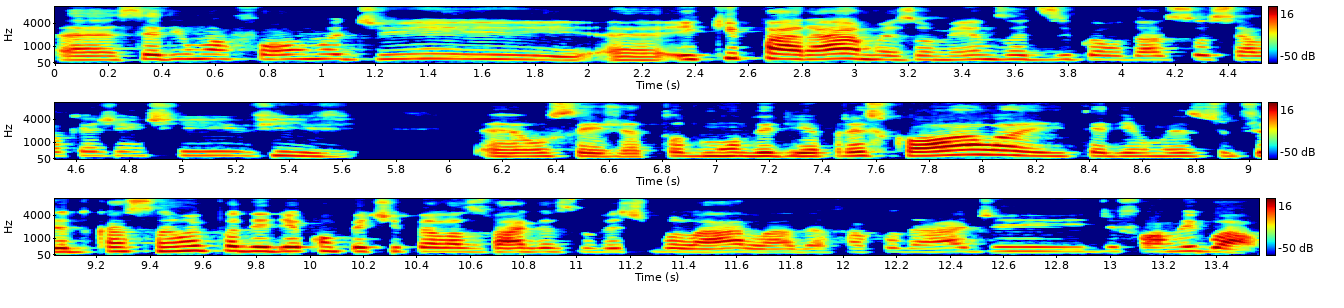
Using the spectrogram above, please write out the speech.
é, seria uma forma de é, equiparar mais ou menos a desigualdade social que a gente vive. É, ou seja, todo mundo iria para a escola e teria o mesmo tipo de educação e poderia competir pelas vagas do vestibular lá da faculdade de forma igual.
